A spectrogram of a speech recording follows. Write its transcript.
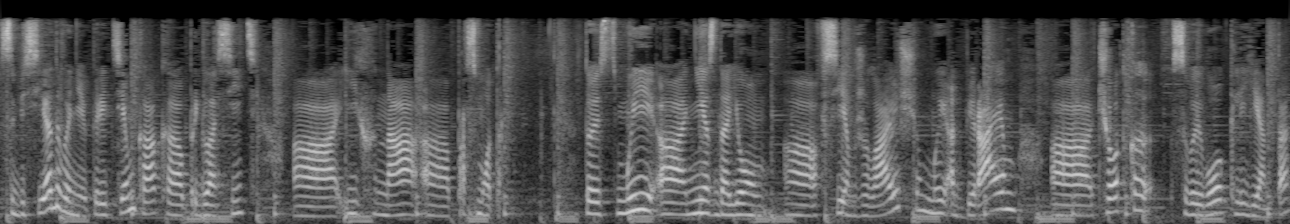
собеседования перед тем, как пригласить их на просмотр. То есть мы не сдаем всем желающим, мы отбираем четко своего клиента.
